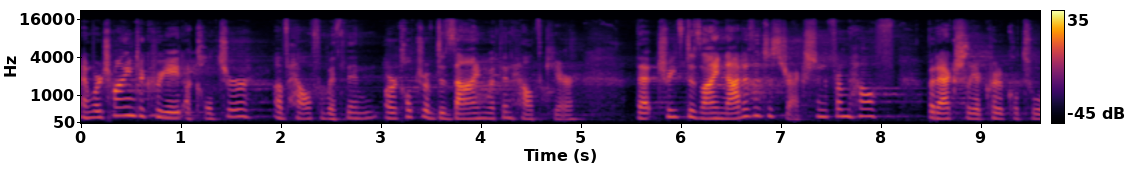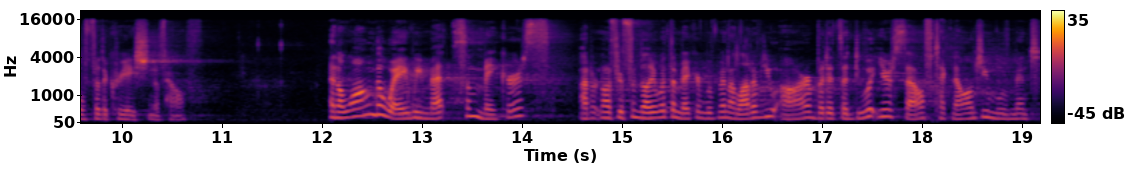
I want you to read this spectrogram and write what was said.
And we're trying to create a culture of health within, or a culture of design within healthcare that treats design not as a distraction from health, but actually a critical tool for the creation of health. And along the way, we met some makers. I don't know if you're familiar with the maker movement, a lot of you are, but it's a do it yourself technology movement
